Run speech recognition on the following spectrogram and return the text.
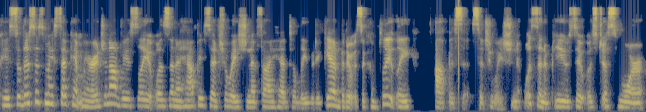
okay so this is my second marriage and obviously it wasn't a happy situation if i had to leave it again but it was a completely opposite situation. It wasn't abuse it was just more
